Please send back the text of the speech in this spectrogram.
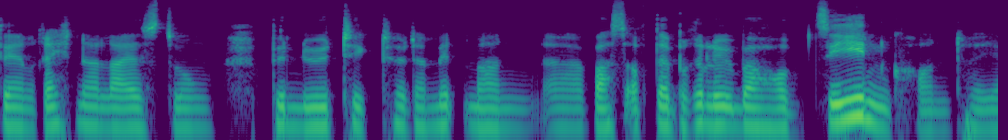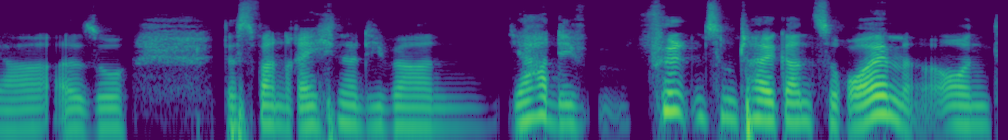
deren Rechnerleistung benötigte, damit man äh, was auf der Brille überhaupt sehen konnte. Ja, also das waren Rechner, die waren, ja, die füllten zum Teil ganze Räume. Und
